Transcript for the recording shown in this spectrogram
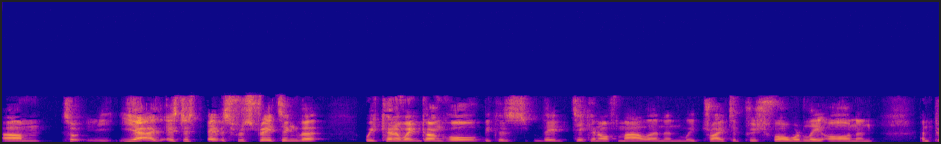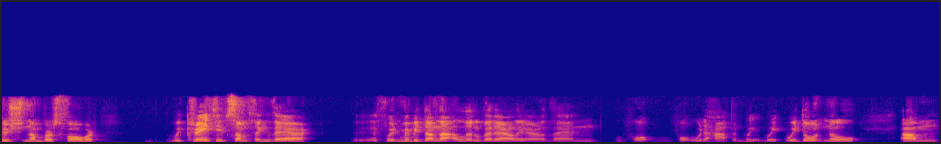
Um, so yeah, it's just it was frustrating that we kind of went gung ho because they'd taken off Mallan and we tried to push forward late on and and push numbers forward we created something there. If we'd maybe done that a little bit earlier, then what what would have happened? We we, we don't know. Um,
